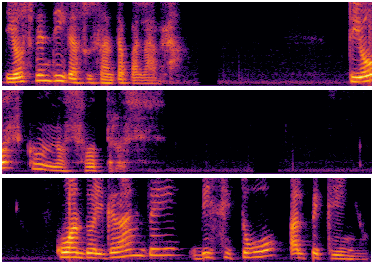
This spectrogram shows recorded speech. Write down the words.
Dios bendiga su santa palabra. Dios con nosotros. Cuando el grande visitó al pequeño,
